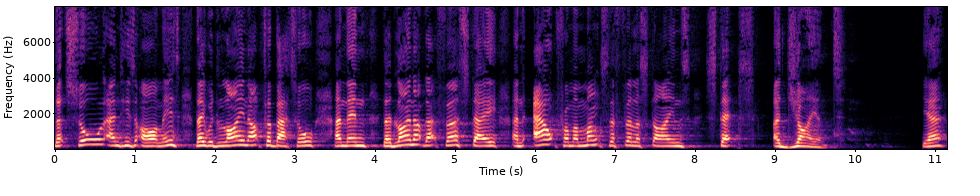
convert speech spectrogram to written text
that Saul and his armies, they would line up for battle and then they'd line up that first day and out from amongst the Philistines steps a giant. Yeah?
